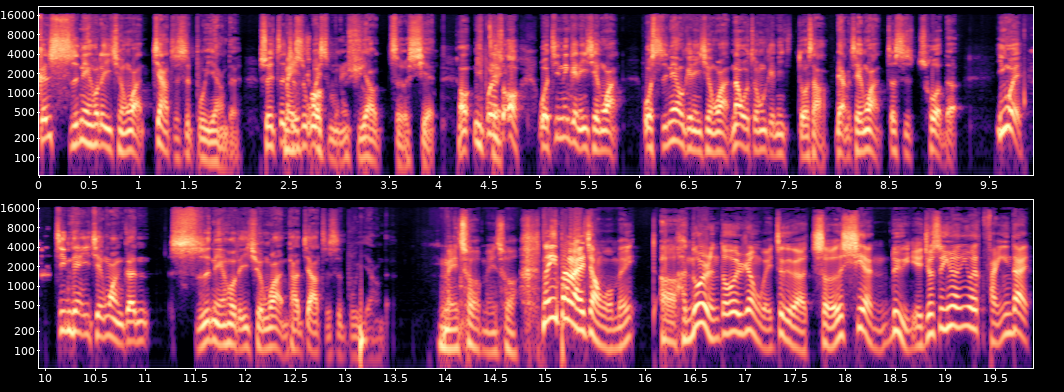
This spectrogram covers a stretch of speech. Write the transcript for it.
跟十年后的一千万价值是不一样的，所以这就是为什么我们需要折现。哦，你不能说哦，我今天给你一千万，我十年后给你一千万，那我总共给你多少？两千万，这是错的，因为今天一千万跟十年后的一千万，它价值是不一样的。没错，没错。那一般来讲，我们呃很多人都会认为这个折现率，也就是因为因为反映在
